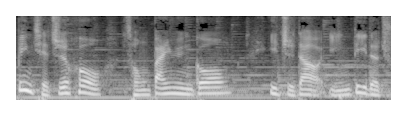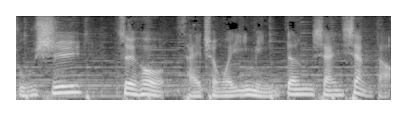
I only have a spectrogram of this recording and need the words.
并且之后从搬运工一直到营地的厨师，最后才成为一名登山向导。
